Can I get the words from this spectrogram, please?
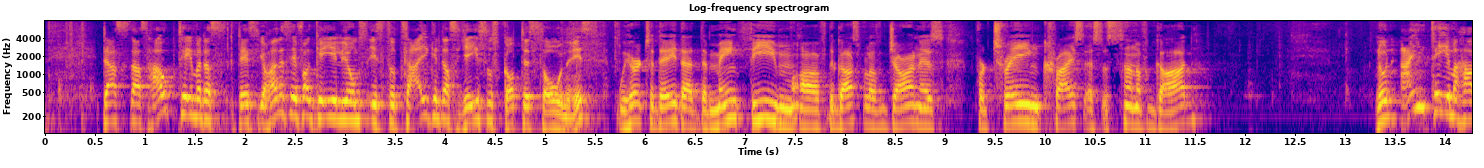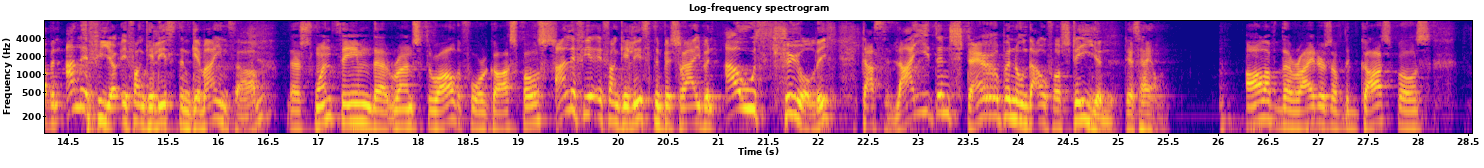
dass das Hauptthema des, des Johannesevangeliums ist zu zeigen, dass Jesus Gottes Sohn ist. We heard today that the main theme of the Gospel of John is portraying Christ as the Son of God. Nun, ein Thema haben alle vier Evangelisten gemeinsam. There's one theme that runs through all the four Gospels. Alle vier Evangelisten beschreiben ausführlich das Leiden, Sterben und Auferstehen des Herrn. All of the writers of the Gospels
